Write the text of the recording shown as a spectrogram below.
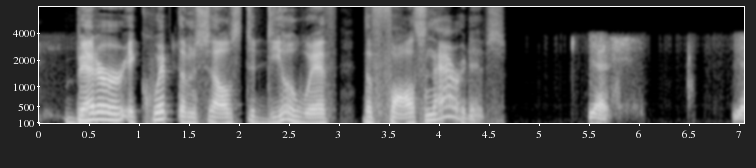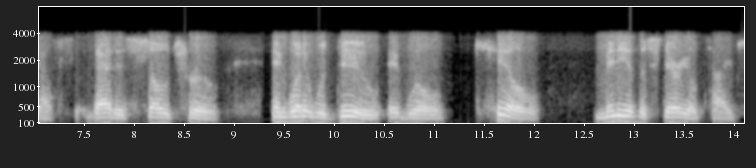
better equip themselves to deal with the false narratives. Yes. Yes. That is so true. And what it would do, it will kill many of the stereotypes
